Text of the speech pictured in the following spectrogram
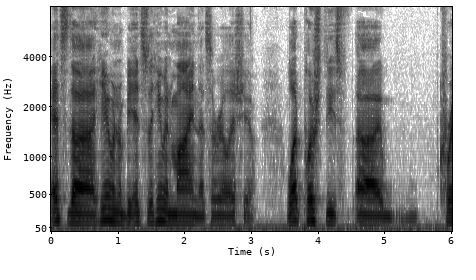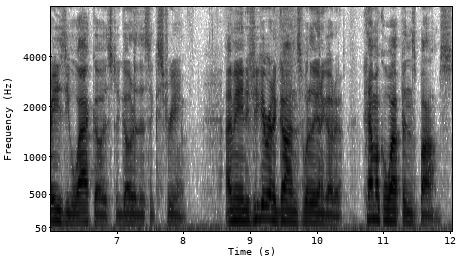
it's the human. be- It's the human mind that's the real issue. What pushed these uh, crazy wackos to go to this extreme? I mean, if you get rid of guns, what are they going to go to? Chemical weapons, bombs.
